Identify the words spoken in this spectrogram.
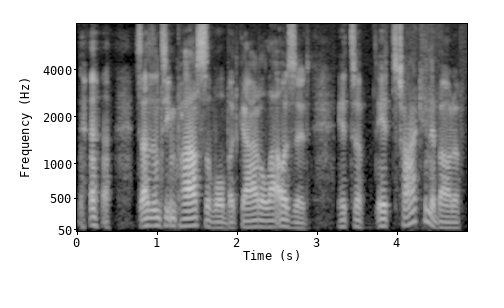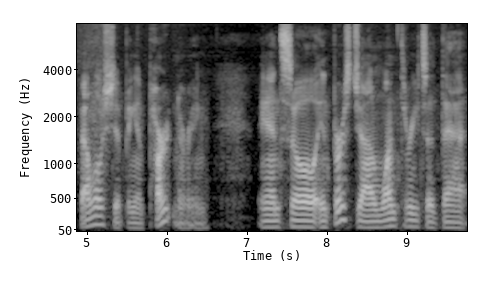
it doesn't seem possible but god allows it. It's a it's talking about a fellowshipping and partnering. And so in 1 john 1 3 said that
